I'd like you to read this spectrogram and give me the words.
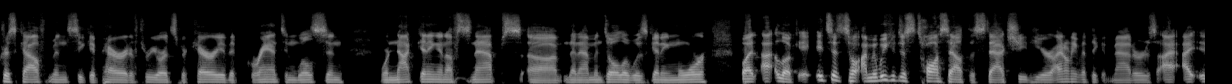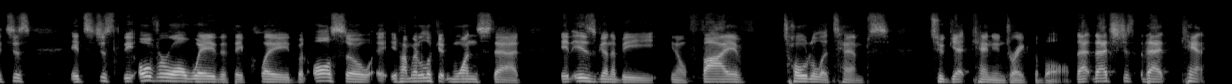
Chris Kouffman, CK Parrott of three yards per carry, that Grant and Wilson were not getting enough snaps, uh, that Amendola was getting more. But uh, look, it, it's just so, I mean, we could just toss out the stat sheet here. I don't even think it matters. I, I it's just, it's just the overall way that they played. But also, if I'm going to look at one stat, it is going to be, you know, five total attempts to get Kenyan Drake the ball. That that's just that can't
